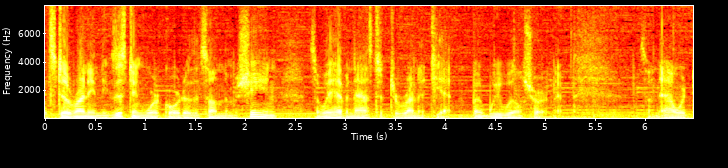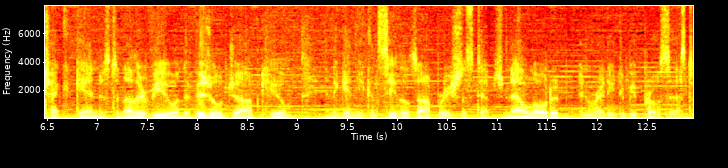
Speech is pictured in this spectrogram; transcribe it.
It's still running the existing work order that's on the machine, so we haven't asked it to run it yet, but we will shorten it. So now we check again just another view in the visual job queue, and again you can see those operation steps are now loaded and ready to be processed.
